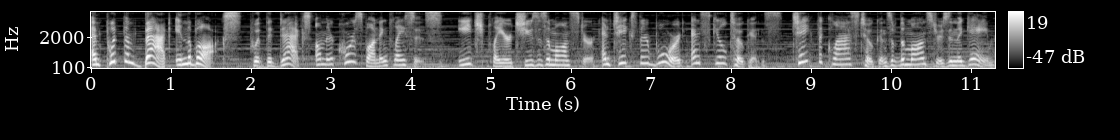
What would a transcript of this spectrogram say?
and put them back in the box. Put the decks on their corresponding places. Each player chooses a monster and takes their board and skill tokens. Take the class tokens of the monsters in the game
